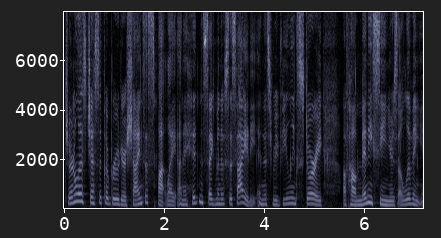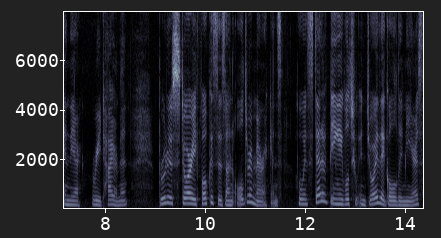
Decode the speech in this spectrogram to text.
Journalist Jessica Bruder shines a spotlight on a hidden segment of society in this revealing story of how many seniors are living in their retirement. Bruder's story focuses on older Americans who, instead of being able to enjoy their golden years,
